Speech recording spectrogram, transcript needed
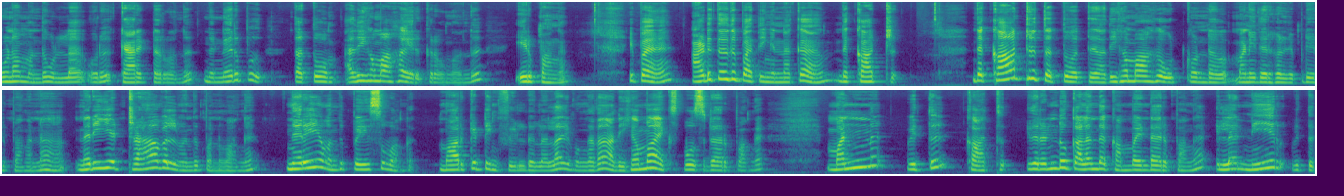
குணம் வந்து உள்ள ஒரு கேரக்டர் வந்து இந்த நெருப்பு தத்துவம் அதிகமாக இருக்கிறவங்க வந்து இருப்பாங்க. இப்போ அடுத்தது பார்த்திங்கனாக்கா இந்த காற்று. இந்த காற்று தத்துவத்தை அதிகமாக உட்கொண்ட மனிதர்கள் எப்படி இருப்பாங்கன்னா நிறைய ட்ராவல் வந்து பண்ணுவாங்க. நிறைய வந்து பேசுவாங்க. மார்க்கெட்டிங் ஃபீல்டுலலாம் இவங்க தான் அதிகமாக எக்ஸ்போஸ்டாக இருப்பாங்க. மண் வித்து காற்று இது ரெண்டும் கலந்த கம்பைண்டாக இருப்பாங்க. இல்லை நீர் வித்து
